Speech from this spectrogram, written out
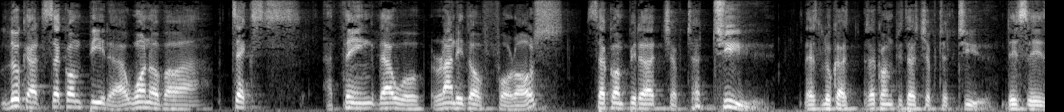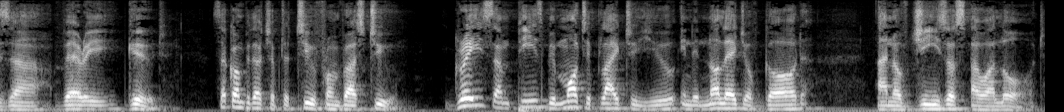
look at Second Peter, one of our texts. I think that will round it off for us. Second Peter chapter two. Let's look at Second Peter chapter two. This is uh, very good. Second Peter chapter two from verse two. Grace and peace be multiplied to you in the knowledge of God and of Jesus our Lord.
